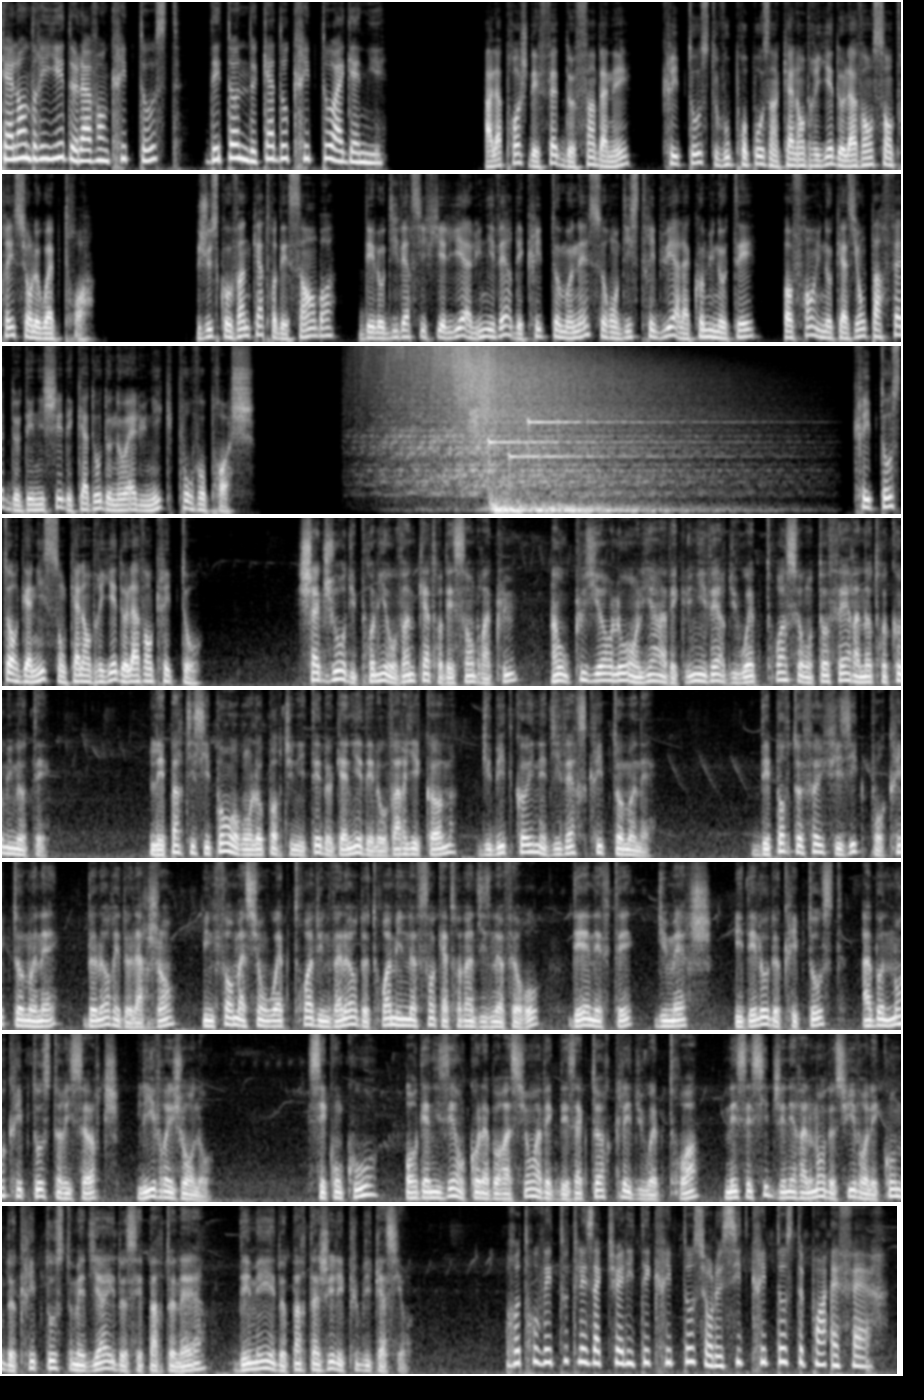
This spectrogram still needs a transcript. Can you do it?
Calendrier de l'Avent Cryptost, des tonnes de cadeaux crypto à gagner. À l'approche des fêtes de fin d'année, Cryptost vous propose un calendrier de l'Avent centré sur le Web 3. Jusqu'au 24 décembre, des lots diversifiés liés à l'univers des crypto-monnaies seront distribués à la communauté, offrant une occasion parfaite de dénicher des cadeaux de Noël uniques pour vos proches. Cryptost organise son calendrier de l'Avent crypto. Chaque jour du 1er au 24 décembre inclus, un ou plusieurs lots en lien avec l'univers du Web 3 seront offerts à notre communauté. Les participants auront l'opportunité de gagner des lots variés comme du Bitcoin et diverses crypto-monnaies. Des portefeuilles physiques pour crypto-monnaies, de l'or et de l'argent, une formation Web 3 d'une valeur de 3 999 euros, des NFT, du merch, et des lots de Cryptost, abonnement Cryptost Research, livres et journaux. Ces concours, organisés en collaboration avec des acteurs clés du Web 3, nécessitent généralement de suivre les comptes de Cryptost Media et de ses partenaires, d'aimer et de partager les publications. Retrouvez toutes les actualités crypto sur le site cryptost.fr.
